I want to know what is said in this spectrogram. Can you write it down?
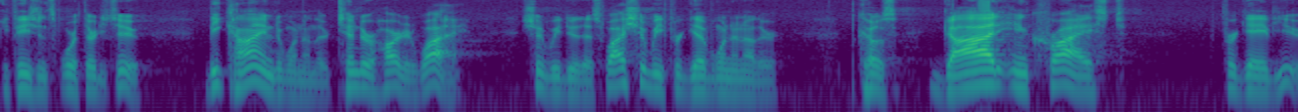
Ephesians 4:32 Be kind to one another, tender-hearted. Why should we do this? Why should we forgive one another? Because God in Christ forgave you.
